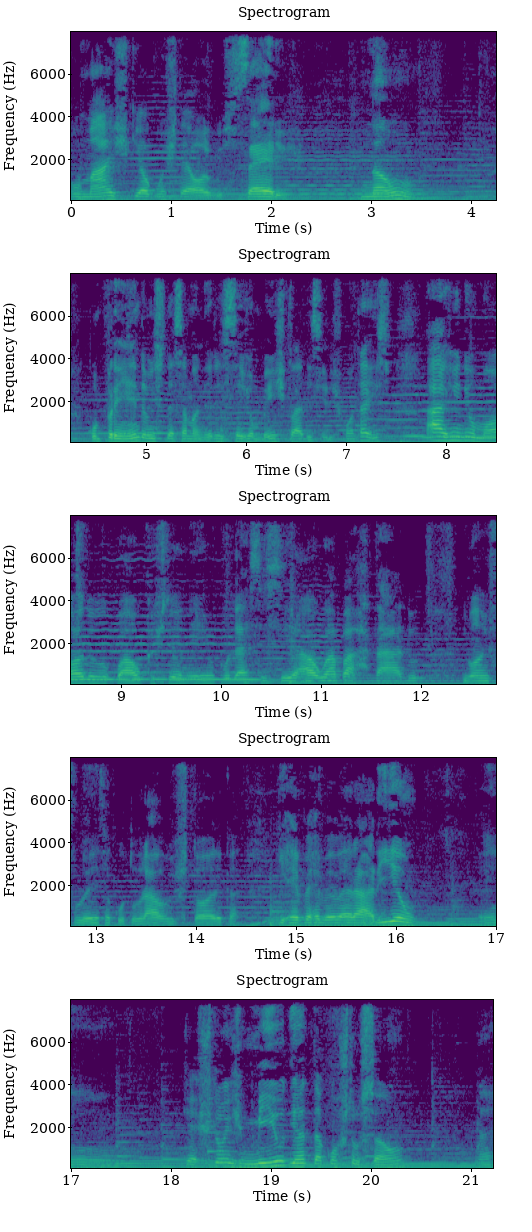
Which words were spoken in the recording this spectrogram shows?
por mais que alguns teólogos sérios não compreendam isso dessa maneira e sejam bem esclarecidos quanto a isso, agem de um modo no qual o cristianismo pudesse ser algo apartado de uma influência cultural, histórica, que reverberariam em questões mil diante da construção né,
